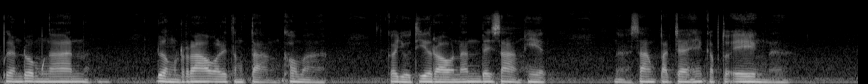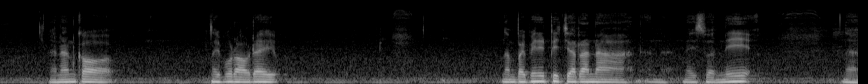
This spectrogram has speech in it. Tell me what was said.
เพื่อนร่วมงานเรื่องราวอะไรต่างๆ เข้ามา ก็อยู่ที่เรานั้นได้สร้างเหตุนะสร้างปัจจัยให้กับตัวเองนะอันนั้นก็ในพวกเราได้นำไปพิจพิจารณาในส่วนนี้นะ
